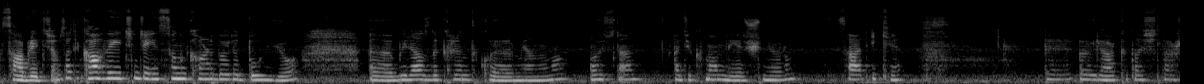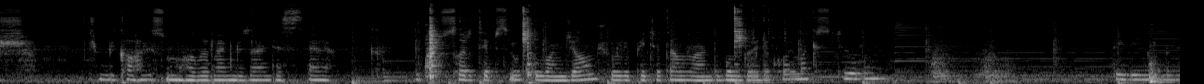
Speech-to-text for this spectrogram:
Sabredeceğim. Zaten kahve içince insanın karnı böyle doyuyor. Ee, biraz da kırıntı koyarım yanına. O yüzden acıkmam diye düşünüyorum. Saat 2. Ee, öyle arkadaşlar. Şimdi bir kahve sunumu hazırlayayım güzelce sizlere. Evet, sarı tepsimi kullanacağım. Şöyle peçetem vardı. Bunu böyle koymak istiyorum. Dediğim gibi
